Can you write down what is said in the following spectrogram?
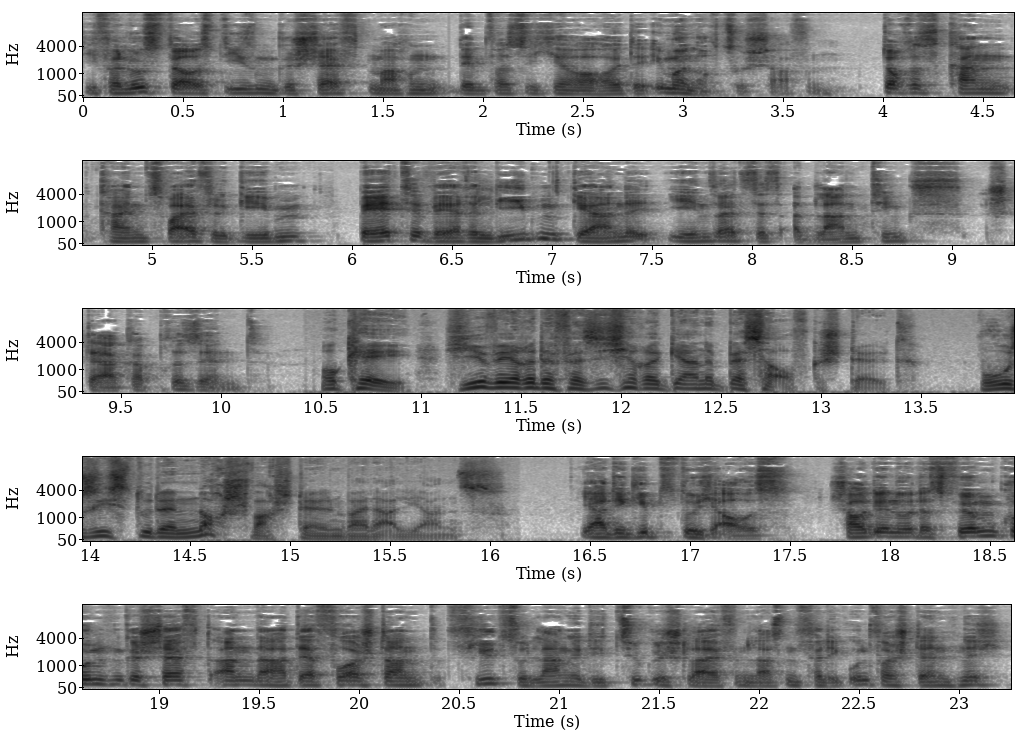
Die Verluste aus diesem Geschäft machen dem Versicherer heute immer noch zu schaffen. Doch es kann keinen Zweifel geben, Bäte wäre liebend gerne jenseits des Atlantiks stärker präsent. Okay, hier wäre der Versicherer gerne besser aufgestellt. Wo siehst du denn noch Schwachstellen bei der Allianz? Ja, die gibt's durchaus. Schau dir nur das Firmenkundengeschäft an, da hat der Vorstand viel zu lange die Zügel schleifen lassen, völlig unverständlich.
